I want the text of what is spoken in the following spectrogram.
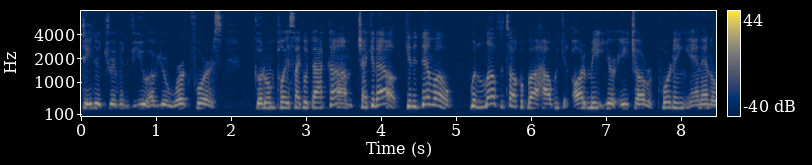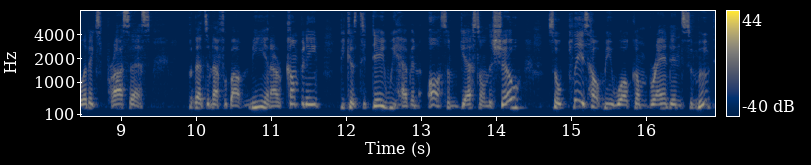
data-driven view of your workforce. Go to employeecycle.com, check it out, get a demo. Would love to talk about how we can automate your HR reporting and analytics process. But that's enough about me and our company because today we have an awesome guest on the show. So please help me welcome Brandon Sammut.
